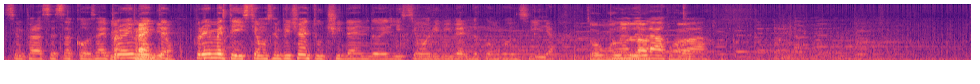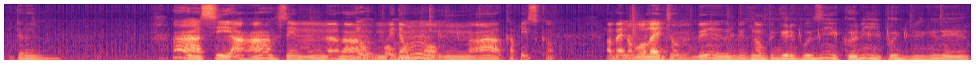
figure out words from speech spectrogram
sempre la stessa cosa. E Ma probabilmente, probabilmente li stiamo semplicemente uccidendo e li stiamo rivivendo con consiglia. Tomo, Tomo dell'acqua. Ah, sì, ah, sì, mm, ah, un po', vediamo un po'. mm. mm, ah, capisco. Vabbè, non lo leggio. Bene, bisogna piegare così, così, poi.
